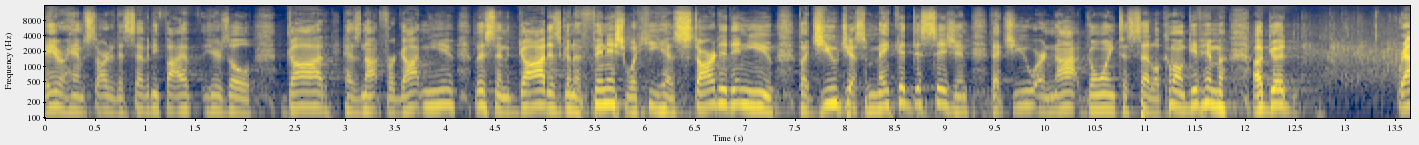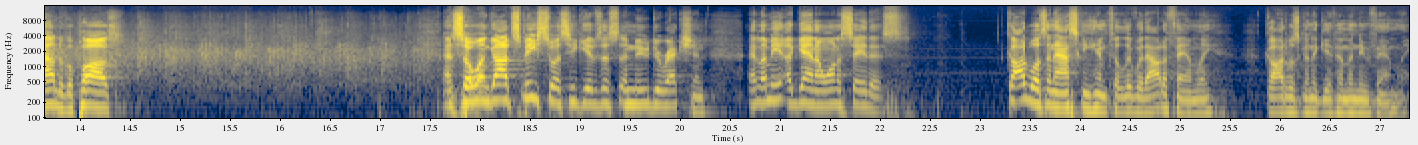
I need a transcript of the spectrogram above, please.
Abraham started at 75 years old. God has not forgotten you. Listen, God is going to finish what he has started in you, but you just make a decision that you are not going to settle. Come on, give him a good round of applause. And so when God speaks to us, he gives us a new direction. And let me, again, I want to say this God wasn't asking him to live without a family, God was going to give him a new family.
